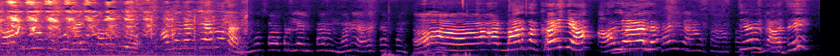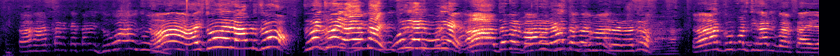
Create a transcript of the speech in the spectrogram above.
કાપડું કે ગુનાઈ કરું ગયો આપણે એમ કહેતો ને હું ચોપડી લઈને ફરું મને હવે સરપંચ હા આ માર તો ખાઈ ગયા હાલે હાલે ખાઈ જાઓ, આવતા, આવતા. કેવી ગાધી તારા હાથણ કે તમે જોવા આવજો ને. હા આ જો રે આપણે જો જો જો આમ નાય ઓરે ઓરે હા દબર મારે રે દબર મારે રે જો હા ગોપાલજી હારી બાર ખાઈ રહ્યા મજા આવી ગઈ, મજા આવે? પછી હવે વારી માર ખાઈ રહ્યા. ચાલ. એને ભલે માર ખાઈ ભલે રહ્યા. માર તું થયું તું થયું મમ બસ બસ થાચ આવે હેઠ સાલા થા છે સાલા કર છે કેટલો કર્યો અને તે વિશ્વાસઘાત કર્યો એ પગ આ પગ ભાગવો છે પગ પગ પગ પગ આ આ પગ આ પગ કરજો. કરી તમે? હવે કોઈ દી તું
